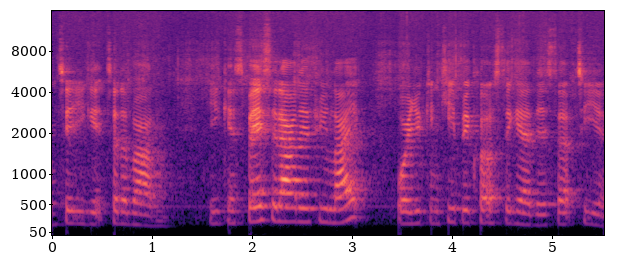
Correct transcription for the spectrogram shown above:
Until you get to the bottom. You can space it out if you like, or you can keep it close together. It's up to you.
